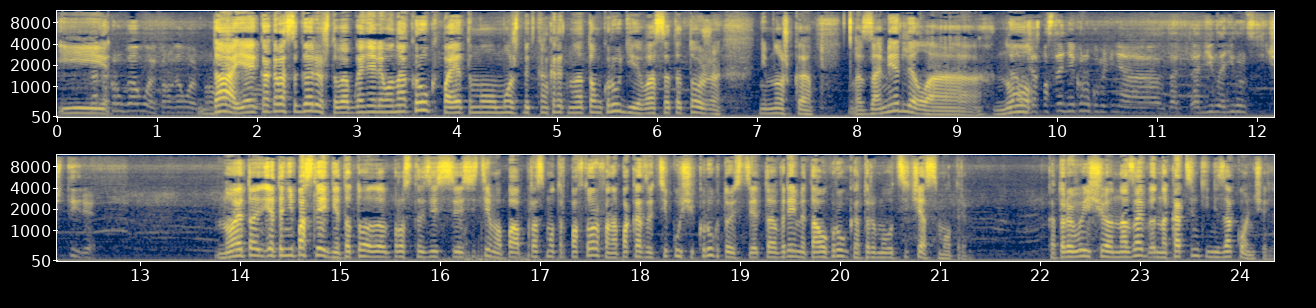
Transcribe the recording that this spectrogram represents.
И... Это круговой, круговой. Прохоров. Да, я как раз и говорю, что вы обгоняли его на круг, поэтому, может быть, конкретно на том круге вас это тоже немножко замедлило. Но... Да, сейчас последний круг у меня 1.11.4. Но это, это не последний, это то, просто здесь система по просмотру повторов, она показывает текущий круг, то есть это время того круга, который мы вот сейчас смотрим который вы еще на, зап... на картинке не закончили.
